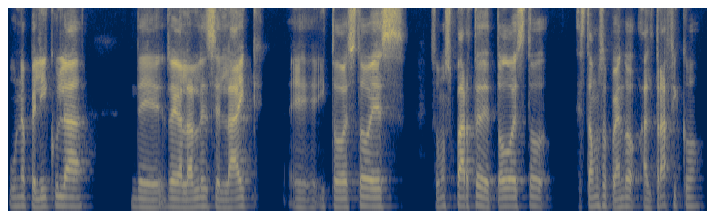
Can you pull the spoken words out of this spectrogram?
una película, de regalarles el like eh, y todo esto es, somos parte de todo esto, estamos apoyando al tráfico,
